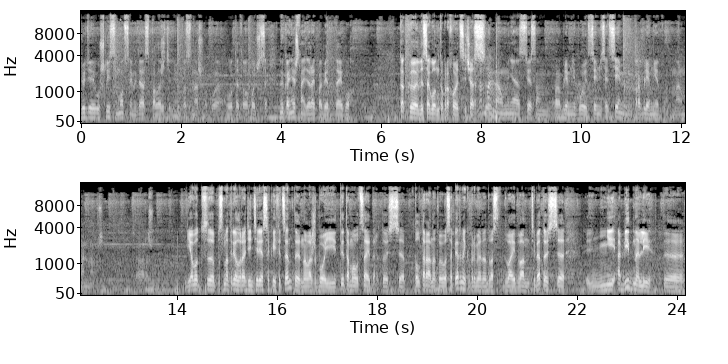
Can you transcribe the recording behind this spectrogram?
люди ушли с эмоциями, да, с положительными после нашего боя. Вот этого хочется. Ну и, конечно, одержать победу, дай бог. Как э, весогонка проходит Да сейчас? нормально, у меня с весом проблем не будет. 77, проблем нету. Нормально вообще. Все хорошо. Я вот э, посмотрел ради интереса коэффициенты на ваш бой, и ты там аутсайдер. То есть э, полтора на твоего соперника, примерно 2,2 на тебя. То есть не обидно ли? Нет,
